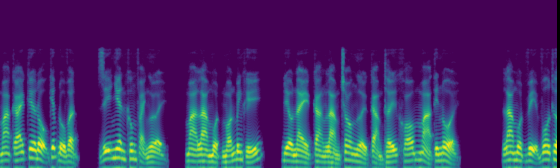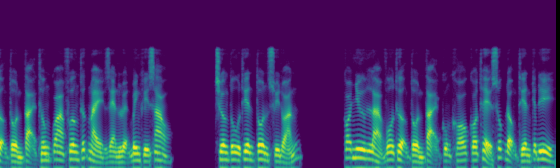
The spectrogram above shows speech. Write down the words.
Mà cái kia độ kiếp đồ vật, dĩ nhiên không phải người, mà là một món binh khí, điều này càng làm cho người cảm thấy khó mà tin nổi. Là một vị vô thượng tồn tại thông qua phương thức này rèn luyện binh khí sao? Trương Tu Thiên Tôn suy đoán, coi như là vô thượng tồn tại cũng khó có thể xúc động thiên kiếp đi.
